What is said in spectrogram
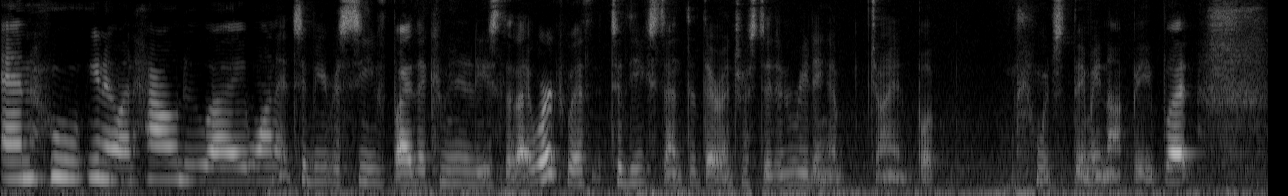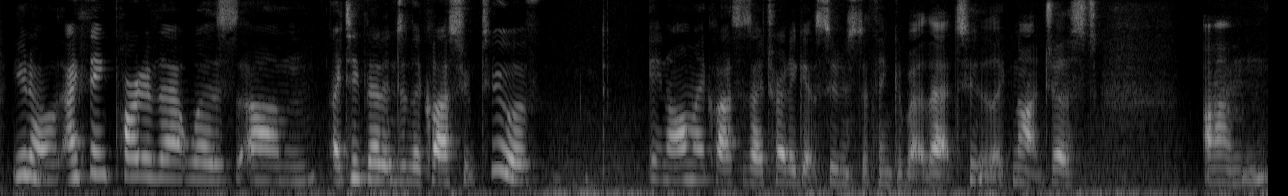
and who you know and how do i want it to be received by the communities that i worked with to the extent that they're interested in reading a giant book which they may not be but you know i think part of that was um, i take that into the classroom too of in all my classes i try to get students to think about that too like not just um,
